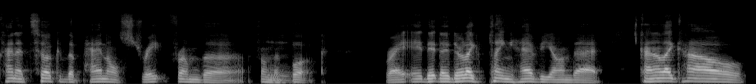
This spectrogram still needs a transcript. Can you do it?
kind of took the panel straight from the from the Mm. book, right? It- they, they're like playing heavy on that, kind of like how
